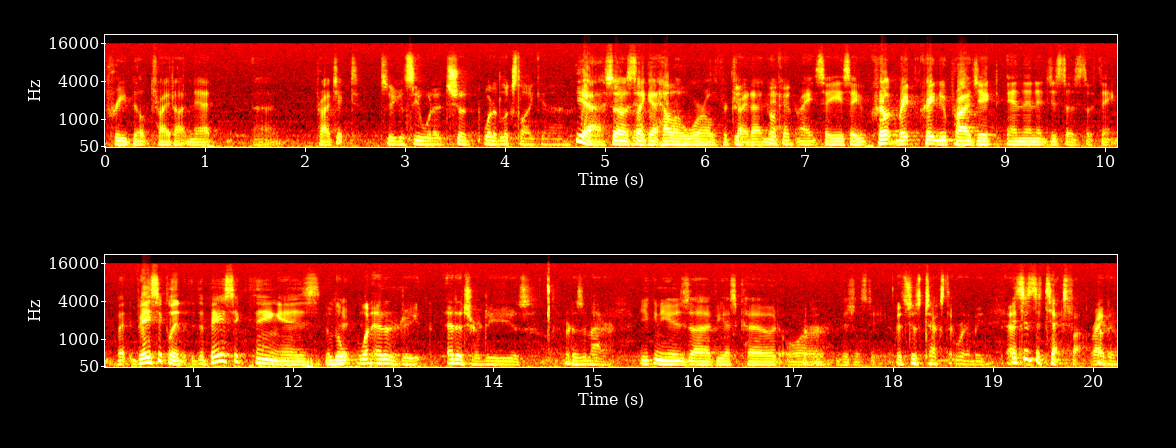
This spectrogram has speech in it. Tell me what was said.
pre-built Try.net uh, project. So you can see what it should, what it looks like in a, Yeah, so it's like a hello world for Yeah, Try.net, okay. right? So you say, create, create new project, and then it just does the thing. But basically, the basic thing is, The- what editor, do you- editor do you use? Or does it matter? you can use uh, VS Code or Visual Studio. It's just text that we're going to be. It's just a text file, right? Okay.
